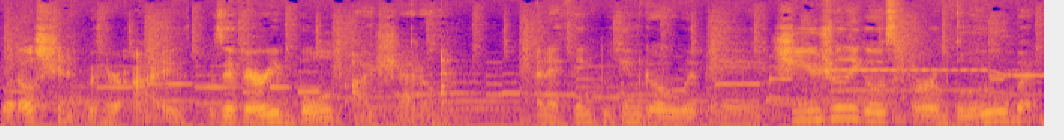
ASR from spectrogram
what else she did with her eyes was a very bold eyeshadow. And I think we can go with a, she usually goes for a blue, but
